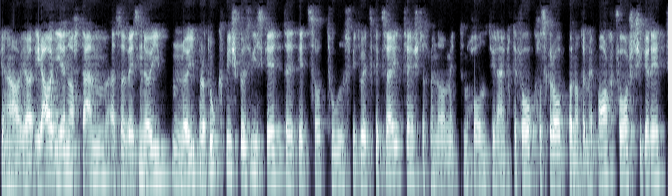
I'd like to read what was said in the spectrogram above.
Genau, ja, ja, je nachdem, also wenn es neue, neue Produkte beispielsweise gibt, äh, gibt es so Tools, wie du jetzt gesagt hast, dass man noch mit dem Kunden direkt Fokusgruppen oder mit Marktforschung redet.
